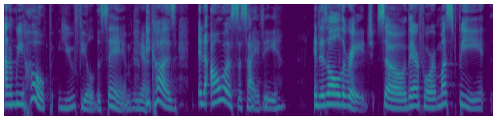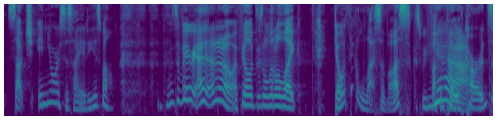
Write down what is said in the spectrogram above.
And we hope you feel the same Yeah. because in our society, it is all the rage. So therefore, it must be such in your society as well. It's a very, I, I don't know. I feel like there's a little like, don't think less of us because we fucking play with cards.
